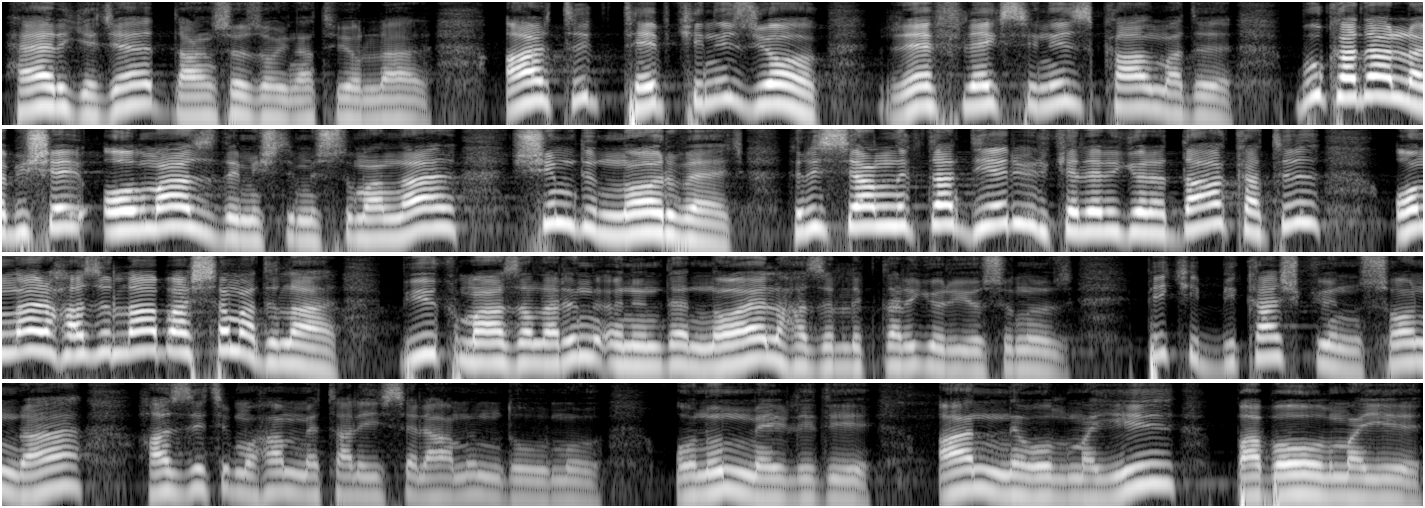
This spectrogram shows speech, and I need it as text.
her gece dansöz oynatıyorlar. Artık tepkiniz yok, refleksiniz kalmadı. Bu kadarla bir şey olmaz demişti Müslümanlar. Şimdi Norveç, Hristiyanlıkta diğer ülkelere göre daha katı onlar hazırlığa başlamadılar. Büyük mağazaların önünde Noel hazırlıkları görüyorsunuz. Peki birkaç gün sonra Hz. Muhammed Aleyhisselam'ın doğumu, onun mevlidi, anne olmayı, baba olmayı,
